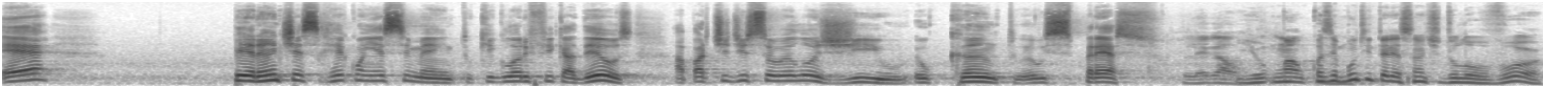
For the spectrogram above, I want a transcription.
é perante esse reconhecimento que glorifica a Deus, a partir disso eu elogio, eu canto, eu expresso. Legal. E uma coisa muito interessante do louvor,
